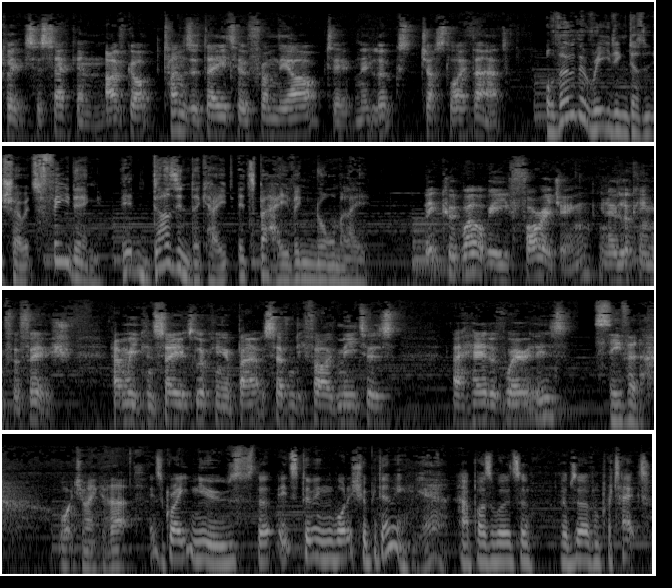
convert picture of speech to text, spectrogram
clicks a second. I've got tons of data from the Arctic, and it looks just like that. Although the reading doesn't show it's feeding, it does indicate it's behaving normally. It could well be foraging, you know, looking for fish, and we can say it's looking about 75 metres ahead of where it is. Stephen, what do you make of that? It's great news that it's doing what it should be doing. Yeah. Our buzzwords are observe and protect.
